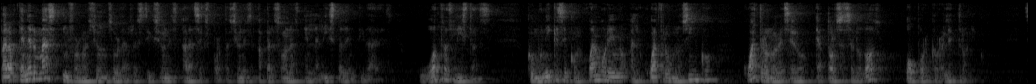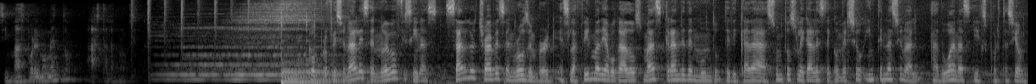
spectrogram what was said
Para obtener más información sobre las restricciones a las exportaciones a personas en la lista de entidades u otras listas, comuníquese con Juan Moreno al 415-490-1402 o por correo electrónico. Sin más por el momento, hasta la próxima. Con profesionales en nueve oficinas, Sandler Travis Rosenberg es la firma de abogados más grande del mundo dedicada a asuntos legales de comercio internacional, aduanas y exportación.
